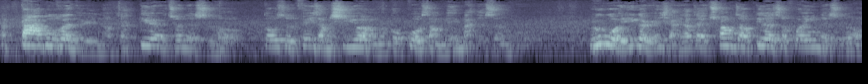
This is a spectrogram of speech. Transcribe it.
那大部分的人呢，在第二春的时候，都是非常希望能够过上美满的生活。如果一个人想要在创造第二次婚姻的时候，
